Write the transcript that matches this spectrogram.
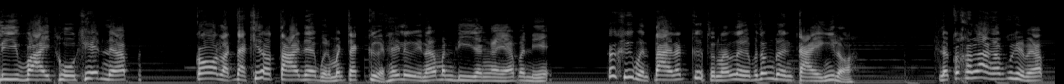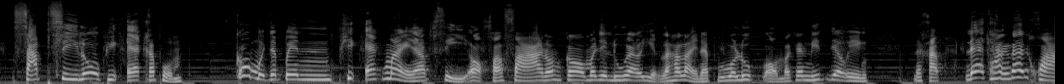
รีไวโทเค็นนะครับก็หลังจากที่เราตายเนี่ยเหมือนมันจะเกิดให้เลยนะ มันดียังไงครับอันนี้ ก็คือเหมือนตายแล้วเกิดตรงนั้นเลยไม่ต้องเดินไกลอย่างนี้หรอ แล้วก็ข้างล่างครับก็เห็นไหมครับซับซีโร่พิกแอคครับผม ก็เหมือนจะเป็นพิกแอคใหม่นะครับ สีออกฟ้าๆเนาะก็ไม่ได้รู้รายละเอียดแล้วเท่าไหร่นะเพราะว่ารูปออกมาแค่นิดเดียวเองนะครับและทางด้านขวา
